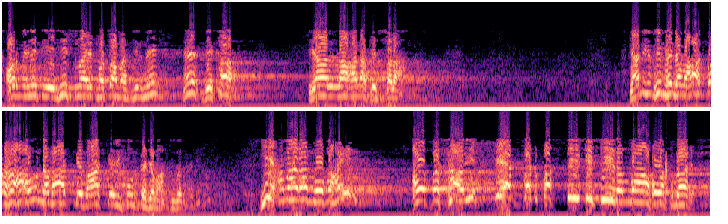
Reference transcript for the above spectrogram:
اور میں نے تو یہ بھی سنا ایک مرتبہ مسجد میں دیکھا۔ یا اللہ آنا پھر سلا یعنی بھی میں نماز پڑھ رہا ہوں، نماز کے بعد ٹیلی فون کا جواب دوں یہ ہمارا موبائل اور بسا اس سے بدبختی کی چیز، اللہ اکبر۔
